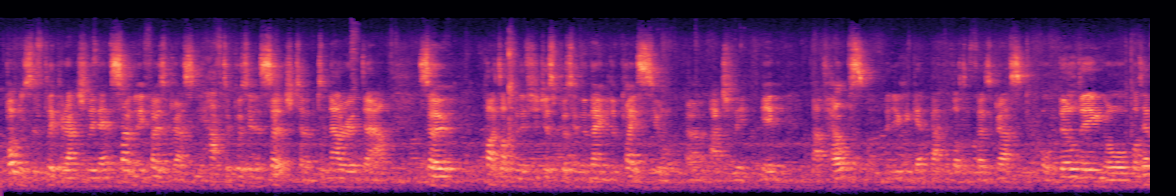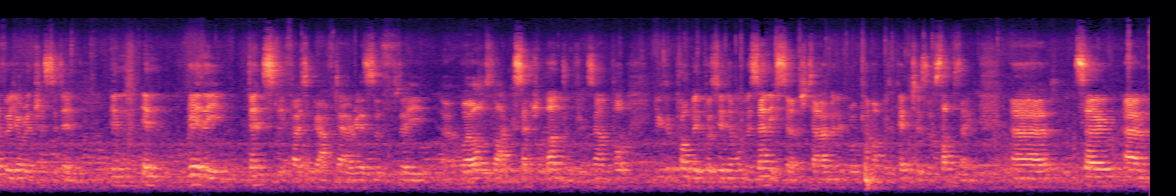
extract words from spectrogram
problems with Flickr actually, there are so many photographs you have to put in a search term to narrow it down. So quite often if you just put in the name of the place you're uh, actually in, that helps, and you can get back a lot of photographs, or building, or whatever you're interested in. In, in really densely photographed areas of the uh, world, like central London, for example, you could probably put in almost any search term and it will come up with pictures of something. Uh, so um,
